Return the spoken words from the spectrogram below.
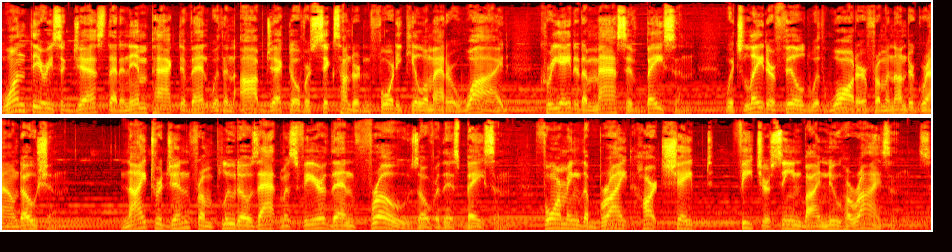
One theory suggests that an impact event with an object over 640 kilometer wide created a massive basin, which later filled with water from an underground ocean. Nitrogen from Pluto's atmosphere then froze over this basin, forming the bright, heart-shaped feature seen by New Horizons.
